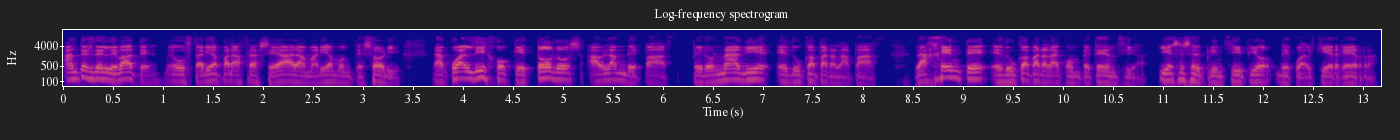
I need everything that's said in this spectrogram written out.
Antes del debate me gustaría parafrasear a María Montessori, la cual dijo que todos hablan de paz, pero nadie educa para la paz. La gente educa para la competencia y ese es el principio de cualquier guerra.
